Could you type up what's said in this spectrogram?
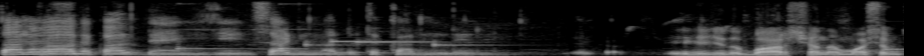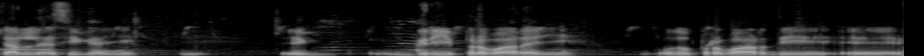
ਧੰਨਵਾਦ ਕਰਦੇ ਹਾਂ ਜੀ ਜੀ ਸਾਡੀ ਮਦਦ ਕਰਨ ਦੇ ਲਈ। ਇਹ ਜਦੋਂ ਬਾਰਿਸ਼ਾਂ ਦਾ ਮੌਸਮ ਚੱਲ ਰਿਹਾ ਸੀਗਾ ਜੀ ਇਹ ਗਰੀਬ ਪਰਿਵਾਰ ਹੈ ਜੀ। ਉਦੋਂ ਪਰਿਵਾਰ ਦੀ ਇਹ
